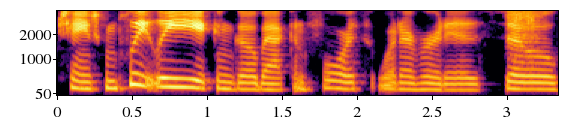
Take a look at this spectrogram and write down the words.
change completely, it can go back and forth, whatever it is. So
